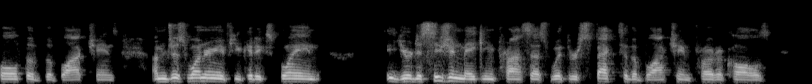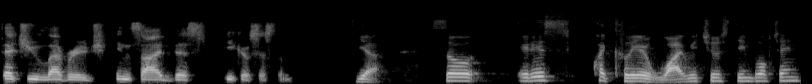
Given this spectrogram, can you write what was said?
both of the blockchains. I'm just wondering if you could explain your decision making process with respect to the blockchain protocols that you leverage inside this ecosystem. Yeah. So it is quite clear why we choose Steem blockchain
